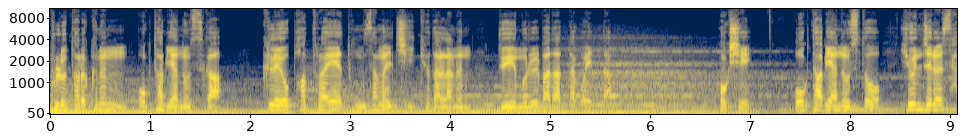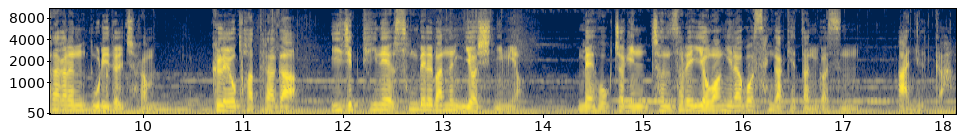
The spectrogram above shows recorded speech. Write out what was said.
플루타르크는 옥타비아누스가 클레오파트라의 동상을 지켜달라는 뇌물을 받았다고 했다. 혹시 옥타비아누스도 현재를 살아가는 우리들처럼 클레오파트라가 이집트인의 숭배를 받는 여신이며 매혹적인 전설의 여왕이라고 생각했던 것은 아닐까?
